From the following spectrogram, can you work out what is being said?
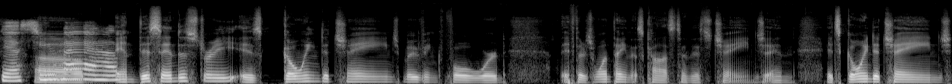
Yes, you Um, have. And this industry is going to change moving forward. If there's one thing that's constant, it's change. And it's going to change.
